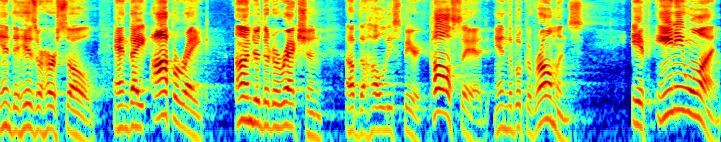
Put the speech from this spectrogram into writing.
into his or her soul, and they operate under the direction of the Holy Spirit. Paul said in the book of Romans if anyone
